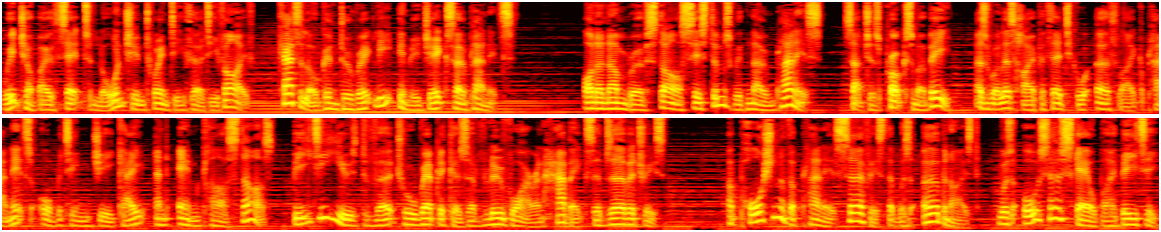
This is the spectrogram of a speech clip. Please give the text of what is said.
which are both set to launch in 2035, catalogue and directly image exoplanets. On a number of star systems with known planets, such as Proxima b, as well as hypothetical Earth like planets orbiting GK and M class stars, Beatty used virtual replicas of LUVOIR and HABEX observatories a portion of the planet's surface that was urbanized was also scaled by Beatty.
